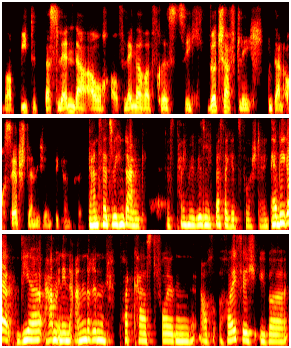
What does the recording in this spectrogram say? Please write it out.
überhaupt bietet, dass Länder auch auf längere Frist sich wirtschaftlich und dann auch selbstständig entwickeln können. Ganz herzlichen Dank. Das kann ich mir wesentlich besser jetzt vorstellen. Herr Beger, wir haben in den anderen Podcast-Folgen auch häufig über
